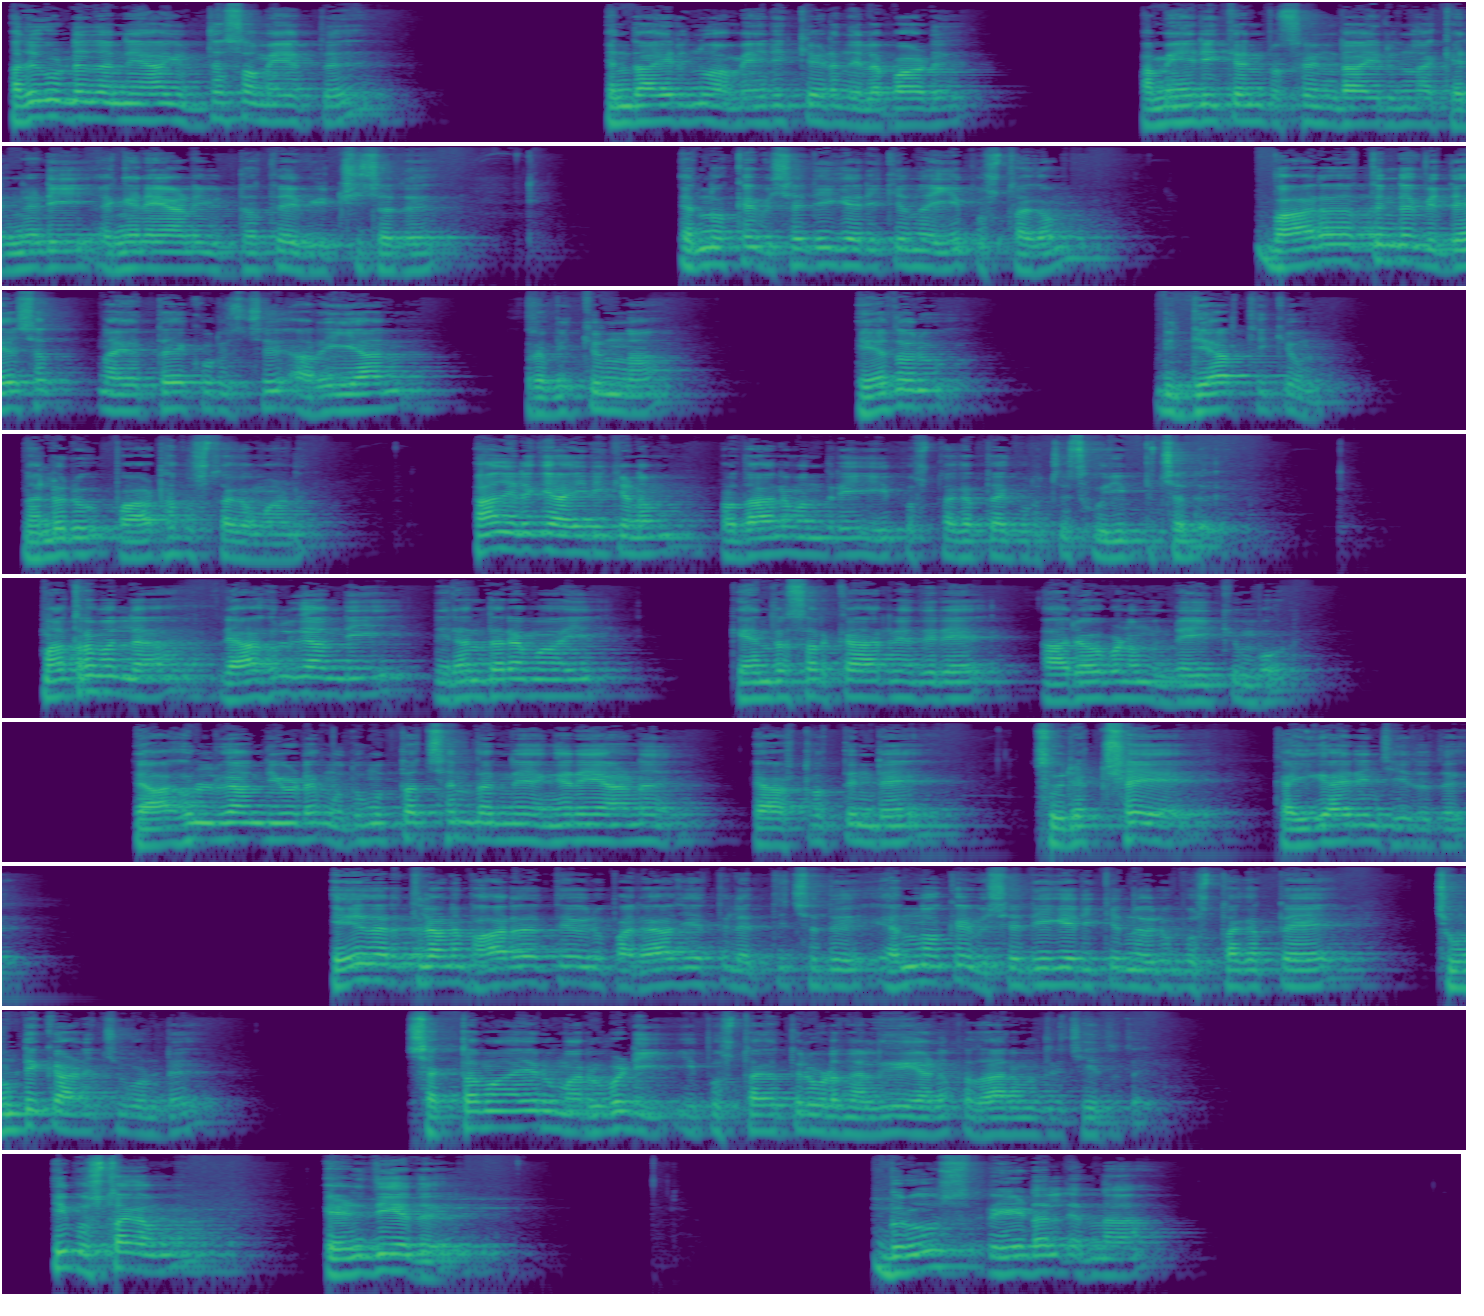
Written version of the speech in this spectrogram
അതുകൊണ്ട് തന്നെ ആ യുദ്ധസമയത്ത് എന്തായിരുന്നു അമേരിക്കയുടെ നിലപാട്? അമേരിക്കൻ പ്രസിഡന്റായിരുന്ന കെന്നഡി എങ്ങനെയാണ് യുദ്ധത്തെ വീക്ഷിച്ചത് എന്നൊക്കെ വിശദീകരിക്കുന്ന ഈ പുസ്തകം ഭാരതത്തിന്റെ വിദേശ നയത്തെക്കുറിച്ച് അറിയാൻ ശ്രമിക്കുന്ന ഏതൊരു വിദ്യാർത്ഥിക്കും നല്ലൊരു പാഠപുസ്തകമാണ്. ആ നിലയ്ക്കായിരിക്കണം പ്രധാനമന്ത്രി ഈ പുസ്തകത്തെക്കുറിച്ച് സൂചിപ്പിച്ചത്. മാത്രമല്ല രാഹുൽ ഗാന്ധി നിരന്തരമായി കേന്ദ്ര സർക്കാരിനെതിരെ ആരോപണം ഉന്നയിക്കുമ്പോൾ രാഹുൽ ഗാന്ധിയുടെ മുതുമുത്തച്ഛൻ തന്നെ എങ്ങനെയാണ് രാഷ്ട്രത്തിന്റെ സുരക്ഷയെ കൈകാര്യം ചെയ്തത്? ഏത് തരത്തിലാണ് ഭാരതത്തെ ഒരു പരാജയത്തിൽ എത്തിച്ചത് എന്നൊക്കെ വിശദീകരിക്കുന്ന ഒരു പുസ്തകത്തെ ചൂണ്ടിക്കാണിച്ചുകൊണ്ട് ശക്തമായൊരു മറുപടി ഈ പുസ്തകത്തിലൂടെ നൽകുകയാണ് പ്രധാനമന്ത്രി ചെയ്തത്. ഈ പുസ്തകം എഴുതിയത് ബ്രൂസ് റീഡൽ എന്ന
